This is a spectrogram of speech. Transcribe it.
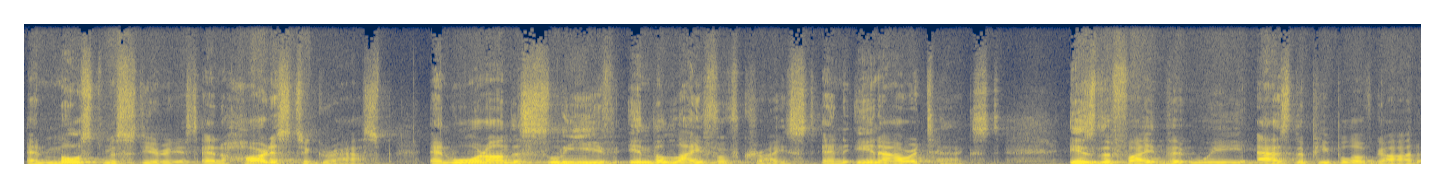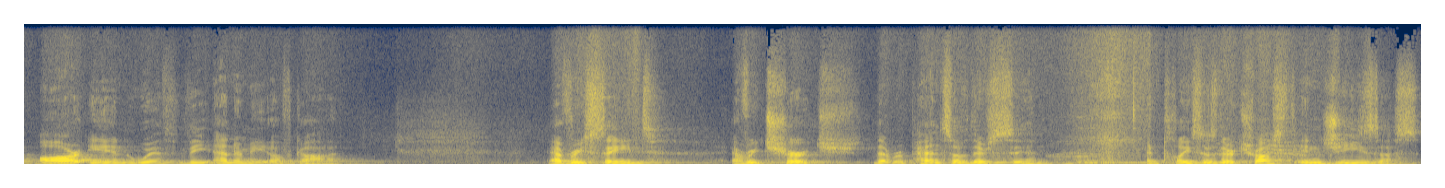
and most mysterious and hardest to grasp and worn on the sleeve in the life of Christ and in our text is the fight that we, as the people of God, are in with the enemy of God. Every saint, every church that repents of their sin and places their trust in Jesus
